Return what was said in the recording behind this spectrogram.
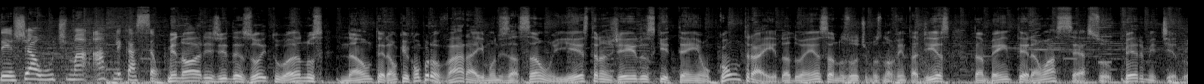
desde a última aplicação. Menores de 18 anos não terão que comprovar a imunização e estrangeiros que tenham contraído a doença nos últimos 90 dias também terão acesso permitido.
